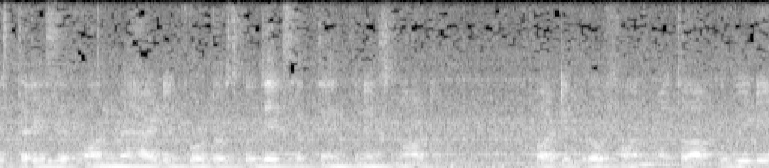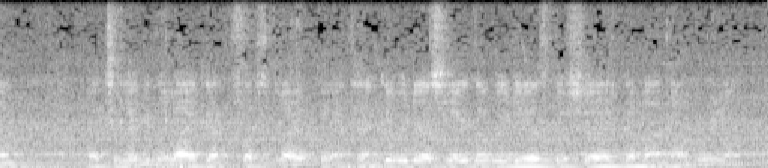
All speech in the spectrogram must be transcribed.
इस तरीके से फ़ोन में हाइडिंग फ़ोटोज़ को देख सकते हैं इन्फिनिक्स नोट 40 प्रो फ़ोन में तो आपको वीडियो अच्छी लगी तो लाइक एंड सब्सक्राइब करें। थैंक यू वीडियो अच्छी लगी तो वीडियोज़ को शेयर करना ना भूलें।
